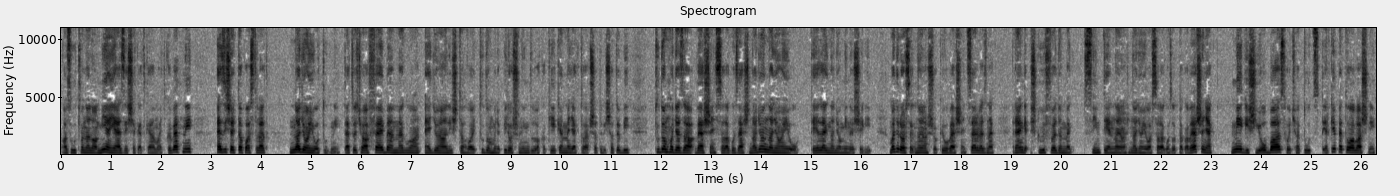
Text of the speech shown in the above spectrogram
az útvonalon milyen jelzéseket kell majd követni. Ez is egy tapasztalat, nagyon jó tudni. Tehát, hogyha a fejben megvan egy olyan lista, hogy tudom, hogy a piroson indulok, a kéken megyek tovább, stb. stb. Tudom, hogy az a versenyszalagozás nagyon-nagyon jó, tényleg nagyon minőségi. Magyarország nagyon sok jó versenyt szerveznek, renges külföldön meg szintén nagyon, nagyon jól szalagozottak a versenyek, mégis jobb az, hogyha tudsz térképet olvasni,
